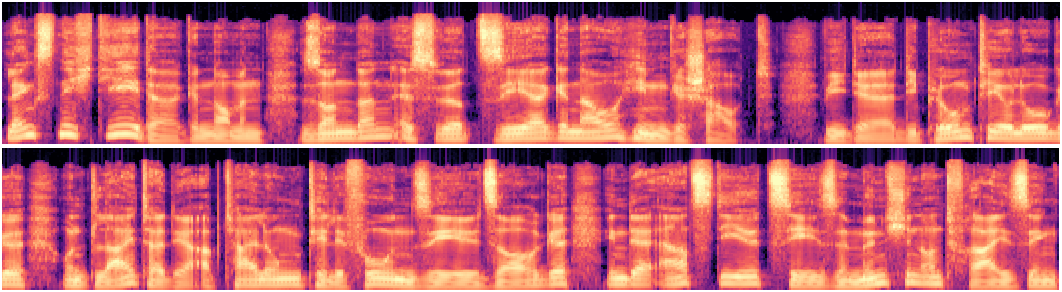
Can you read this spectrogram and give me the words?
längst nicht jeder genommen, sondern es wird sehr genau hingeschaut, wie der Diplomtheologe und Leiter der Abteilung Telefonseelsorge in der Erzdiözese München und Freising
